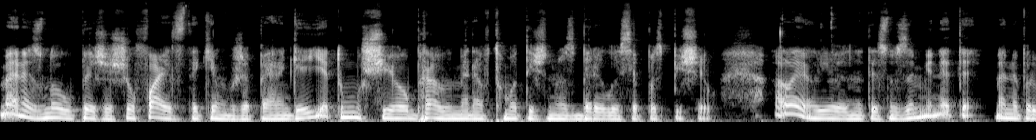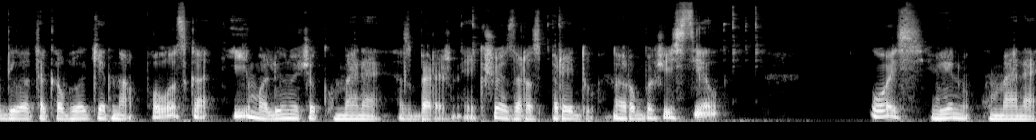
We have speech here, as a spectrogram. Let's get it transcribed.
У мене знову пише, що файл з таким вже PNG є, тому що я обрав і мене автоматично зберилося, поспішив. Але я його натисну замінити, в мене пробіла така блакитна полоска, і малюночок у мене збережений. Якщо я зараз перейду на робочий стіл, ось він у мене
